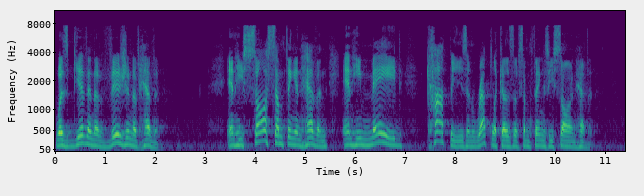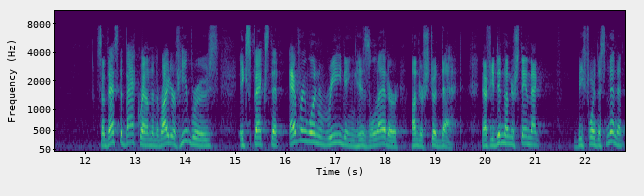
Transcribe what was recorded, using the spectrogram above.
was given a vision of heaven. And he saw something in heaven, and he made copies and replicas of some things he saw in heaven. So that's the background, and the writer of Hebrews expects that everyone reading his letter understood that. Now, if you didn't understand that before this minute,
